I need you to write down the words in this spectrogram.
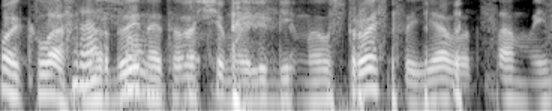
Ой, классно, Хорошо. Arduino это вообще мое любимое устройство, я вот сам им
